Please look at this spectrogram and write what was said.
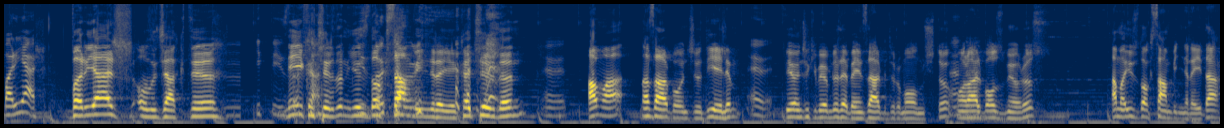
Bariyer. Bariyer olacaktı. Gitti 190. Neyi kaçırdın? 190 bin lirayı kaçırdın. Evet. Ama nazar boncuğu diyelim. Evet. Bir önceki bölümde de benzer bir durum olmuştu. Aha. Moral bozmuyoruz. Ama 190 bin lirayı da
